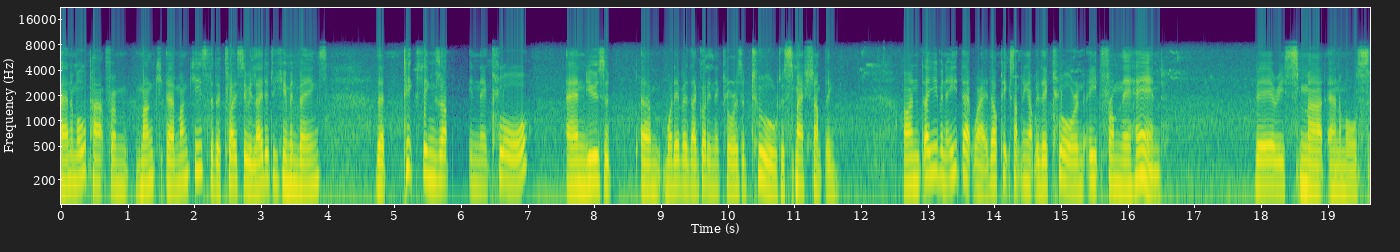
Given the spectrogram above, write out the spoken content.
animal, apart from uh, monkeys, that are closely related to human beings, that pick things up in their claw and use it, um, whatever they've got in their claw, as a tool to smash something. And they even eat that way. They'll pick something up with their claw and eat from their hand. Very smart animals.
